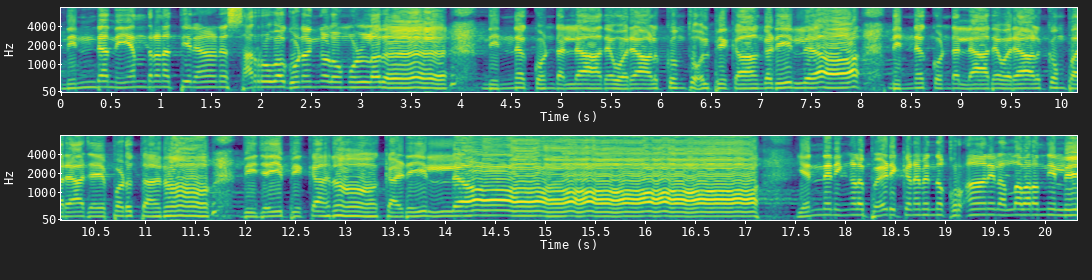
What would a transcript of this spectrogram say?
നിന്റെ നിയന്ത്രണത്തിലാണ് സർവ ഗുണങ്ങളും ഉള്ളത്. നിന്നെ കൊണ്ടല്ലാതെ ഒരാൾക്കും തോൽപ്പിക്കാൻ കഴിയില്ല. നിന്നെ കൊണ്ടല്ലാതെ ഒരാൾക്കും പരാജയപ്പെടുത്താനോ വിജയിപ്പിക്കാനോ കഴിയില്ല. ഇല്ലാ. എന്നെ നിങ്ങൾ പേടിക്കണമെന്ന് ഖുർആാനിൽ അല്ല പറഞ്ഞില്ലേ?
